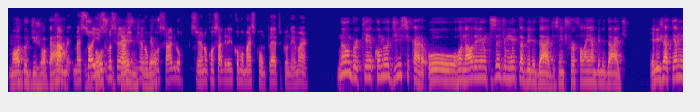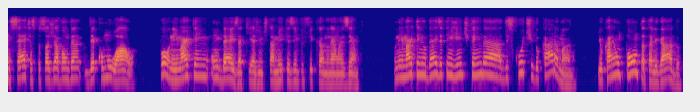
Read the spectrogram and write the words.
modo de jogar. Tá, mas, mas só isso você acha fez, que já entendeu? não consagra, você já não consagra ele como mais completo que o Neymar? Não, porque como eu disse, cara, o Ronaldo ele não precisa de muita habilidade, se a gente for falar em habilidade. Ele já tendo um 7, as pessoas já vão ver, ver como uau. Pô, o Neymar tem um 10 aqui, a gente está meio que exemplificando, né? Um exemplo. O Neymar tem o 10 e tem gente que ainda discute do cara, mano. E o cara é um ponta, tá ligado?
